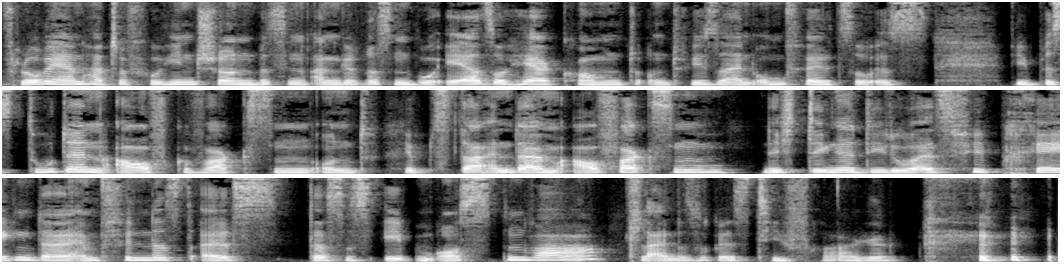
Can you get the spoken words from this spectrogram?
Florian hatte vorhin schon ein bisschen angerissen, wo er so herkommt und wie sein Umfeld so ist. Wie bist du denn aufgewachsen und gibt es da in deinem Aufwachsen nicht Dinge, die du als viel prägender empfindest, als dass es eben Osten war? Kleine Suggestivfrage.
